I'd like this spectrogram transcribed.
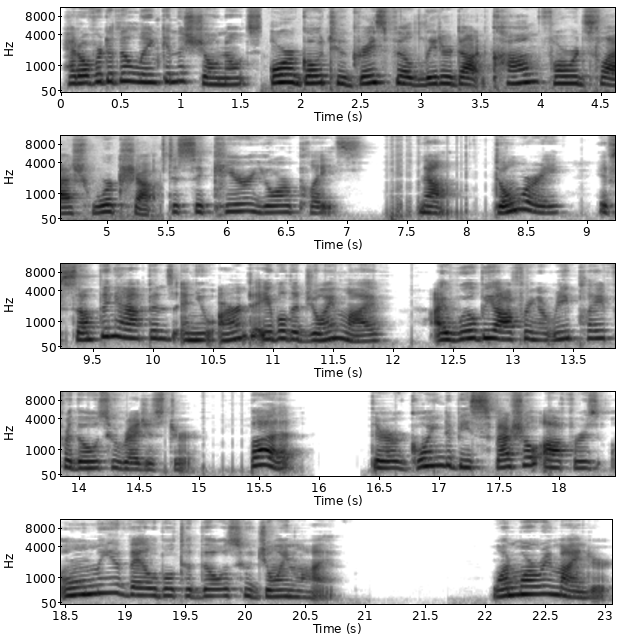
head over to the link in the show notes or go to gracefilledleader.com forward slash workshop to secure your place. Now, don't worry, if something happens and you aren't able to join live, I will be offering a replay for those who register. But there are going to be special offers only available to those who join live. One more reminder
